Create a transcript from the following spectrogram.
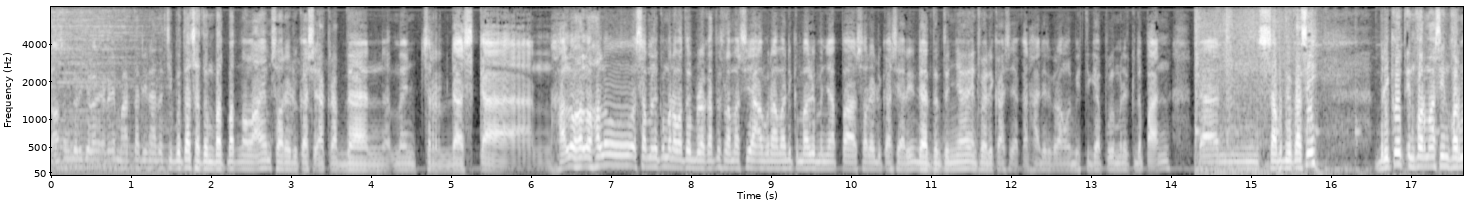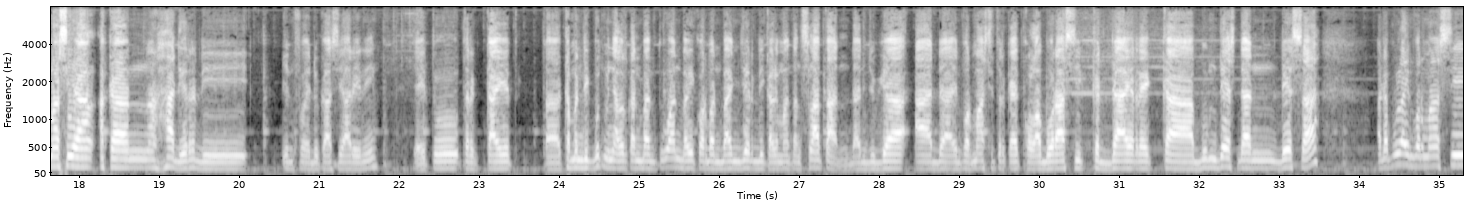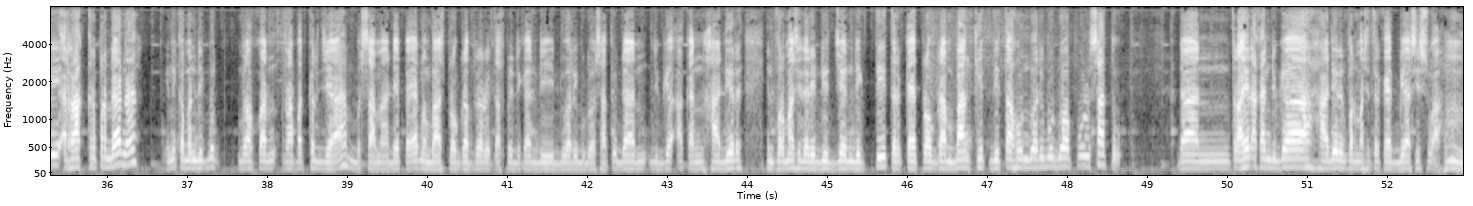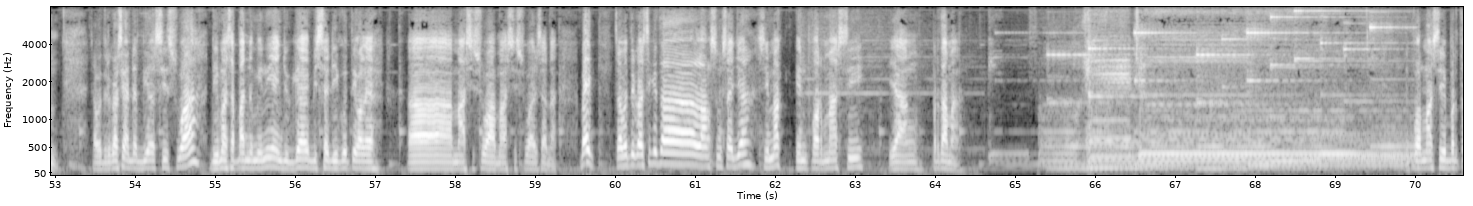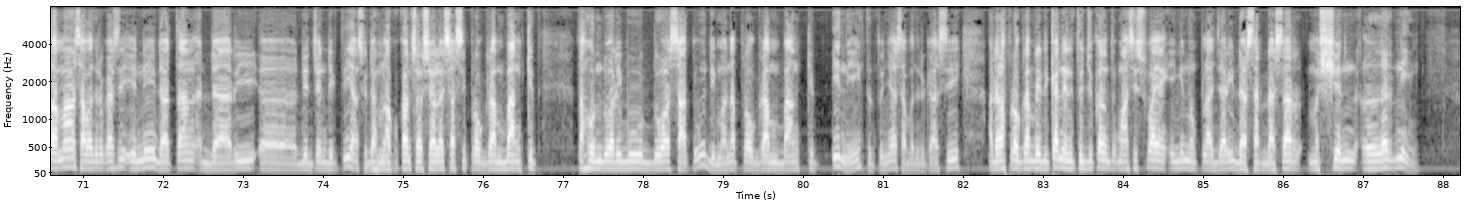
Langsung dari Jalan RM Marta Dinata Ciputat 1440 AM Suara Edukasi Akrab dan Mencerdaskan. Halo halo halo. Assalamualaikum warahmatullahi wabarakatuh. Selamat siang Agung Ramadi kembali menyapa Suara Edukasi hari ini Dan tentunya info edukasi akan hadir kurang lebih 30 menit ke depan. Dan sahabat edukasi Berikut informasi-informasi yang akan hadir di info edukasi hari ini Yaitu terkait Kemendikbud menyalurkan bantuan bagi korban banjir di Kalimantan Selatan dan juga ada informasi terkait kolaborasi kedai reka bumdes dan desa. Ada pula informasi raker perdana. Ini Kemendikbud melakukan rapat kerja bersama DPR membahas program prioritas pendidikan di 2021 dan juga akan hadir informasi dari Ditjen Dikti terkait program bangkit di tahun 2021. Dan terakhir akan juga hadir informasi terkait beasiswa. Hmm, sahabat edukasi ada beasiswa di masa pandemi ini yang juga bisa diikuti oleh uh, mahasiswa-mahasiswa di sana. Baik, sahabat edukasi kita langsung saja simak informasi yang pertama. Informasi pertama, sahabat edukasi ini datang dari uh, Dirjen Dikti yang sudah melakukan sosialisasi program bangkit tahun 2021 di mana program Bangkit ini tentunya sahabat edukasi adalah program pendidikan yang ditujukan untuk mahasiswa yang ingin mempelajari dasar-dasar machine learning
